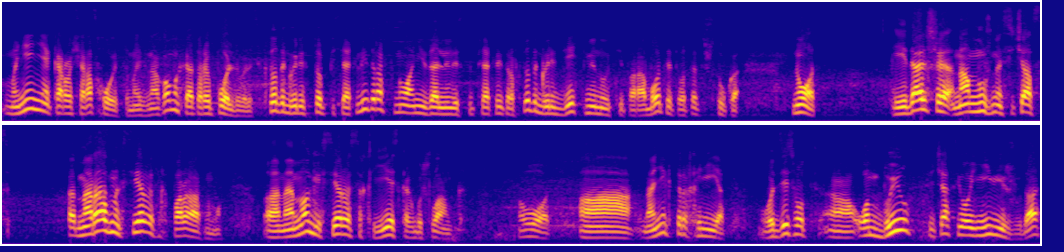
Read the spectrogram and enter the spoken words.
мнение, короче, расходится моих знакомых, которые пользовались. Кто-то говорит 150 литров, ну они залили 150 литров, кто-то говорит 10 минут, типа, работает вот эта штука. Ну вот. И дальше нам нужно сейчас на разных сервисах по-разному. А, на многих сервисах есть как бы шланг. Вот. А на некоторых нет. Вот здесь вот э, он был, сейчас его и не вижу, да?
